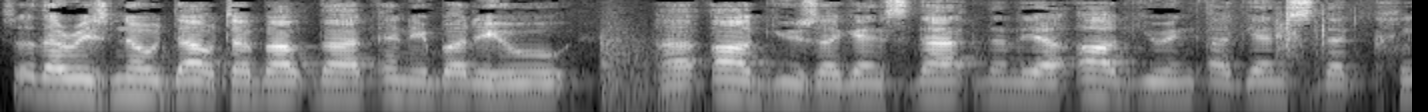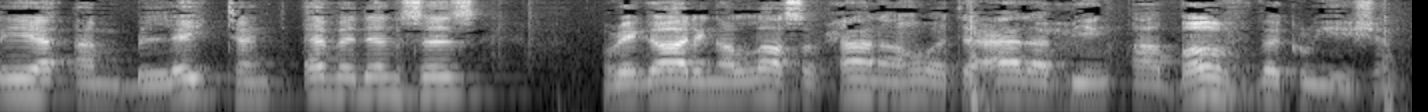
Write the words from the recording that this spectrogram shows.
So there is no doubt about that. Anybody who uh, argues against that, then they are arguing against the clear and blatant evidences regarding Allah subhanahu wa ta'ala being above the creation.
